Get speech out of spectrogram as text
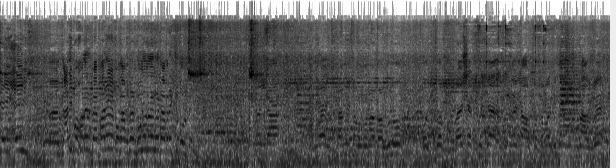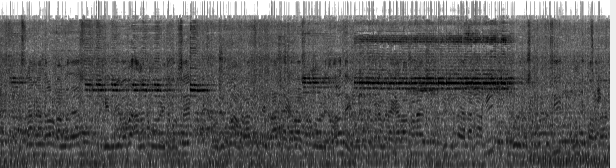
যে এই গাড়ি বহরের ব্যাপারে এবং আপনার মনোনয়নের ব্যাপারে একটু বলবেন আলহামদুলিল্লাহ আমরা ইসলামী সমমনা দলগুলো ঐক্য প্রায় শেষ করছে আলহামদুলিল্লাহ অল্প সময়ের ভিতরে ঘোষণা আসবে। ইসলামী আন্দোলন বাংলাদেশ কেন্দ্রীয়ভাবে আমাকে মনোনীত করছে। ওই জন্য আমরা চট্টগ্রাম এগারো আসন মনোনীত করাতে ওই চট্টগ্রামের এগারো আসনের বিভিন্ন এলাকা আমি পরিদর্শন করতেছি এমনকি বড় ধরনের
